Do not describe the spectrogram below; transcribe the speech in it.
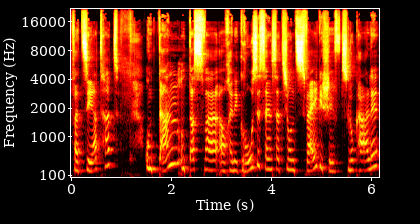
verzehrt hat. Und dann, und das war auch eine große Sensation, zwei Geschäftslokale.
